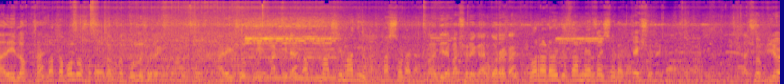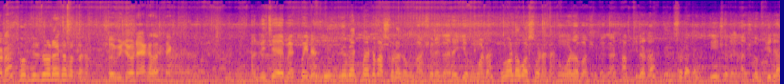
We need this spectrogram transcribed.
আর এই লক্ষা? লক্ষ পনেরোশো টাকা। লক্ষা পনেরোশো টাকা। আর এই সব এই মাছিটা মাদি পাঁচশো টাকা। মাদিরা পাঁচশো টাকা। আর গড়াটা গড়াটা হইতেছে আপনার চারশো টাকা। চারশো টাকা। আর সবজি জোড়াটা? সবজির জোড়াটা এক হাজার টাকা। সবজি জোড়াটা এক হাজার টাকা। আর নিচে ম্যাকপাইটা? এক প্যান্টে পাঁচশো টাকা পাঁচশো টাকা। আর এই যে হোমাটা? টমাটো পাঁচশো টাকা। হোমাটা পাঁচশো টাকা। আর সাপচিলাটা তিনশো টাকা। তিনশো টাকা। আর সবজিটা?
